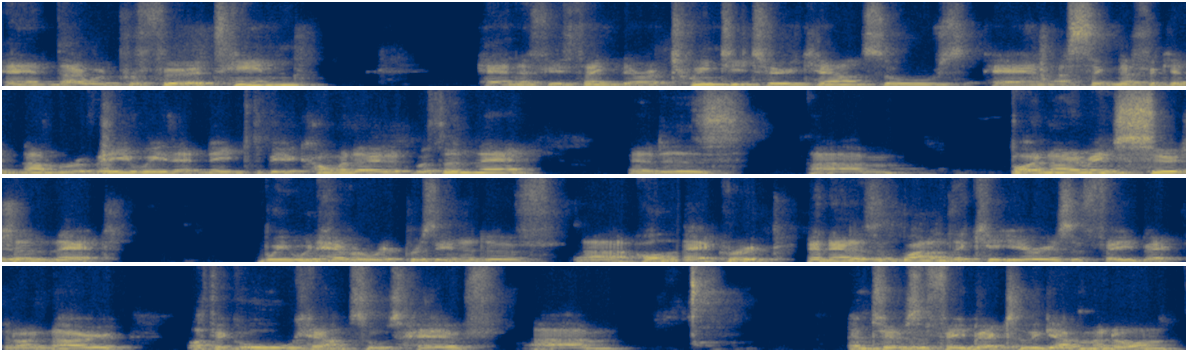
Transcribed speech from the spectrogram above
and they would prefer 10 and if you think there are 22 councils and a significant number of iwi that need to be accommodated within that, it is um, by no means certain that we would have a representative uh, on that group. And that is one of the key areas of feedback that I know I think all councils have um, in terms of feedback to the government on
